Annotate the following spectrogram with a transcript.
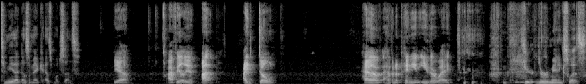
to me that doesn't make as much sense. Yeah, I feel you. I I don't have have an opinion either way. You're, you're remaining Swiss,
